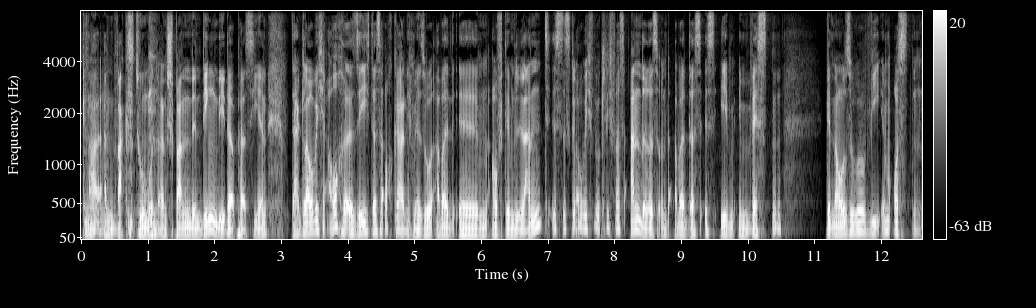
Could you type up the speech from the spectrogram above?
gerade an Wachstum und an spannenden Dingen, die da passieren. Da glaube ich auch, äh, sehe ich das auch gar nicht mehr so. Aber ähm, auf dem Land ist es, glaube ich, wirklich was anderes. Und aber das ist eben im Westen genauso wie im Osten.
